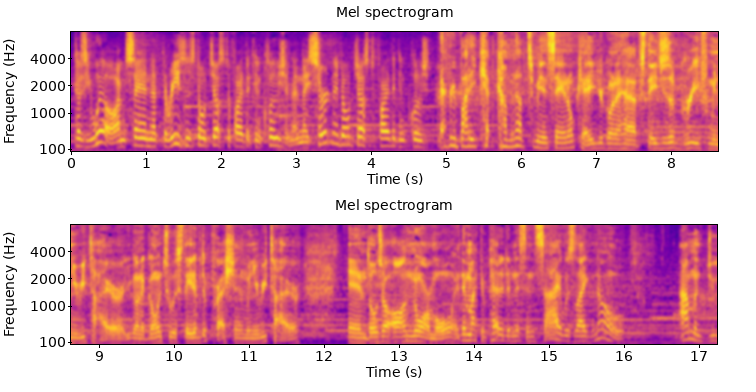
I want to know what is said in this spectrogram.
because you will. I'm saying that the reasons don't justify the conclusion, and they certainly don't justify the conclusion. Everybody kept coming up to me and saying, okay, you're going to have stages of grief when you retire, you're going to go into a state of depression when you retire, and those are all normal. And then my competitiveness inside was like, no, I'm gonna do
